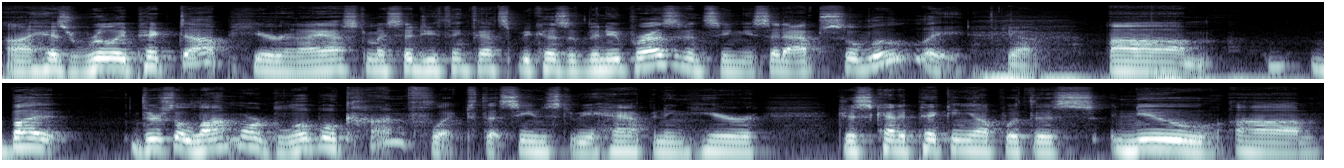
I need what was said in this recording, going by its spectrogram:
uh, has really picked up here. And I asked him, I said, Do you think that's because of the new presidency? And he said, Absolutely. yeah. Um, but there's a lot more global conflict that seems to be happening here, just kind of picking up with this new um,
